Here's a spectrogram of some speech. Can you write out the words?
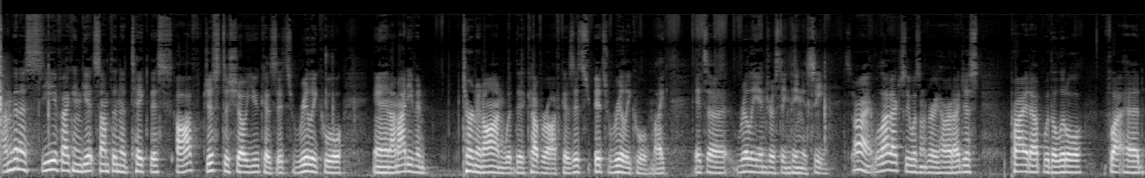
I'm gonna see if I can get something to take this off just to show you because it's really cool and I might even turn it on with the cover off because it's it's really cool. Like it's a really interesting thing to see. So. All right, well that actually wasn't very hard. I just pry it up with a little flathead,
